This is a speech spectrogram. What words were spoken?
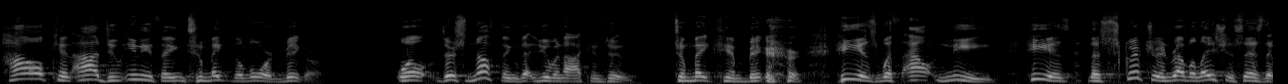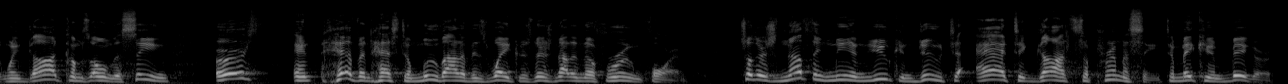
How can I do anything to make the Lord bigger? Well, there's nothing that you and I can do to make him bigger. he is without need. He is, the scripture in Revelation says that when God comes on the scene, earth and heaven has to move out of his way because there's not enough room for him. So there's nothing me and you can do to add to God's supremacy, to make him bigger.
